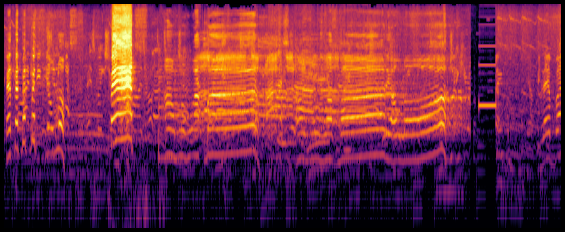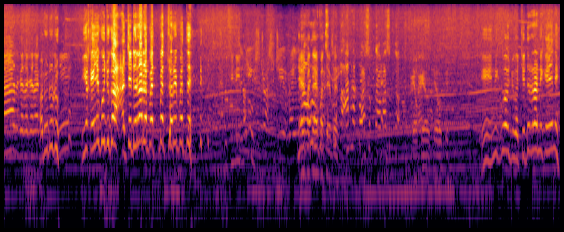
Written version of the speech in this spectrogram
Pet, pet, pet, pet. Ya Allah. Pet. Allahu Akbar. Allahu Akbar. Lebar gara-gara Aduh, aduh, aduh. Iya, kayaknya gue juga cedera ada pet, pet. Sorry, pet. Ya, pet, ya, pet, ya, pet. Masuk tak, masuk tak. Oke, oke, oke, oke. Eh, ini gue juga cedera nih kayaknya nih.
